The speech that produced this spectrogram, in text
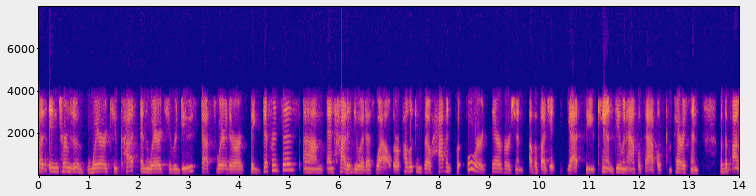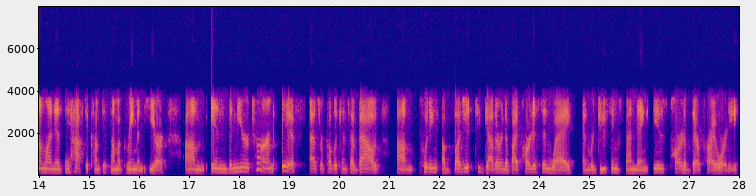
But in terms of where to cut and where to reduce, that's where there are big differences um, and how to do it as well. The Republicans, though, haven't put forward their version of a budget yet, so you can't do an apples to apples comparison. But the bottom line is they have to come to some agreement here um, in the near term if, as Republicans have vowed, um, putting a budget together in a bipartisan way and reducing spending is part of their priority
